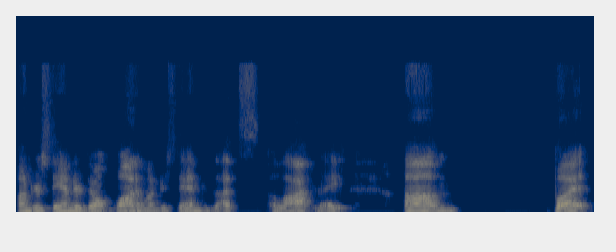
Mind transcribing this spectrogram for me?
understand or don't want to understand because that's a lot right? Um but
